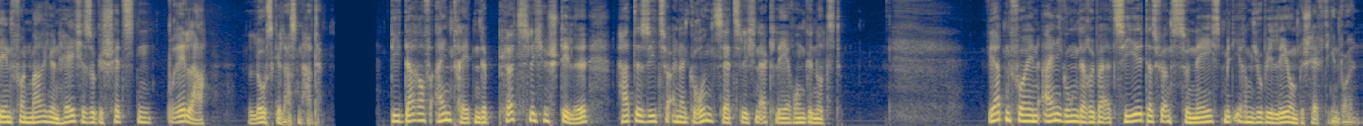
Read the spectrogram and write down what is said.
den von Marion Helche so geschätzten Brilla losgelassen hatte. Die darauf eintretende plötzliche Stille hatte sie zu einer grundsätzlichen Erklärung genutzt. Wir hatten vorhin Einigung darüber erzielt, dass wir uns zunächst mit ihrem Jubiläum beschäftigen wollen.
